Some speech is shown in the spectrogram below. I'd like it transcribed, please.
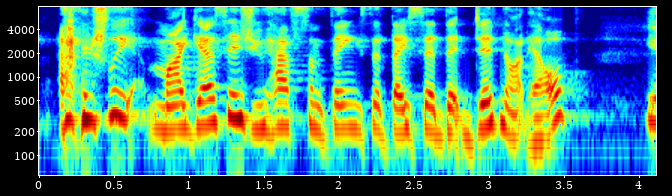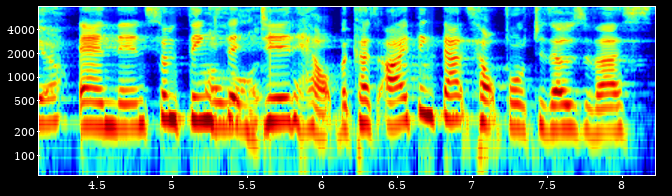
Actually, my guess is you have some things that they said that did not help. Yeah. And then some things that did help because I think that's helpful to those of us.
